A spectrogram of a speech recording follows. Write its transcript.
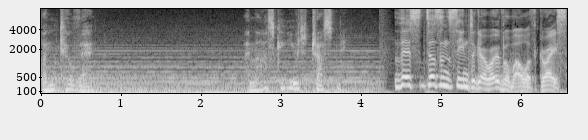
Until then, I'm asking you to trust me. This doesn't seem to go over well with Grace.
